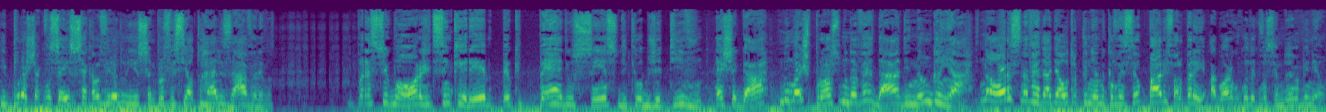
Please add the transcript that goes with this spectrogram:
e por achar que você é isso, você acaba virando isso. É uma profecia autorrealizável, né? E parece que chega uma hora a gente sem querer meio que perde o senso de que o objetivo é chegar no mais próximo da verdade e não ganhar. Na hora, se na verdade a outra opinião me convenceu, eu paro e falo: peraí, agora eu concordei com você, mudei minha opinião.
